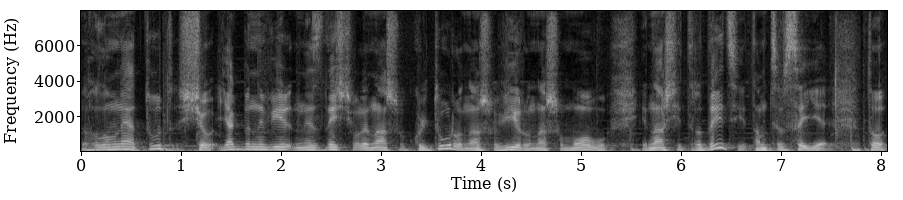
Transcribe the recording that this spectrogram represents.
Головне тут, що як би не, вір, не знищували нашу культуру, нашу віру, нашу мову і наші традиції, там це все є, то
